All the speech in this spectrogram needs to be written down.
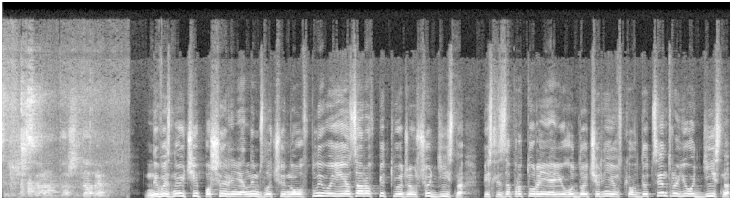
З режисером теж. Добре. Не визнаючи поширення ним злочинного впливу, Єзаров підтверджував, що дійсно після запроторення його до Чернігівського депцентру його дійсно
